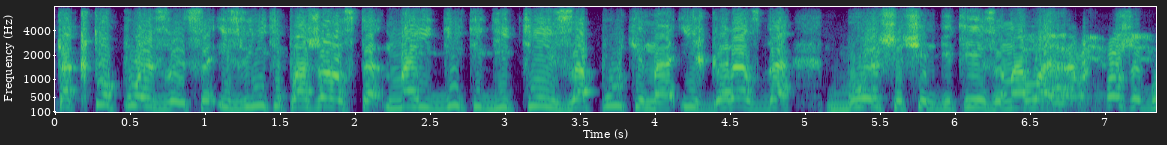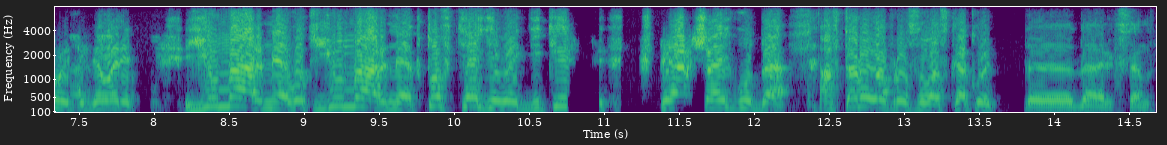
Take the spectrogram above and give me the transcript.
Так кто пользуется? Извините, пожалуйста, найдите детей за Путина, их гораздо больше, чем детей за Навального. Тоже будете говорить? Юнармия, вот юнармия, кто втягивает детей в пиар Шойгу, да. А второй вопрос у вас какой, э, да, Александр?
